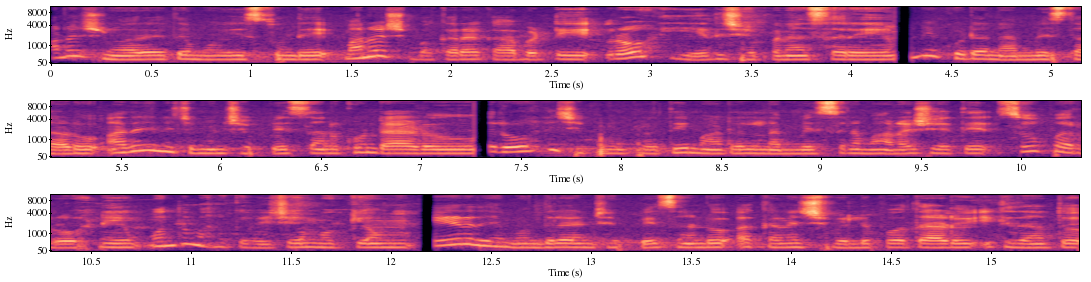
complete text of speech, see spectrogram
మనోజ్ నోరైతే మోగిస్తుంది మనోజ్ బకరా కాబట్టి బ్రో ఏది చెప్పినా సరే. కూడా నమ్మేస్తాడు. అదే నిజమని చెప్పేసి అనుకుంటాడు. రోహిణి చెప్పిన ప్రతి మాటలు నమ్మేసిన మనోజ్ అయితే సూపర్ రోహిణి. ముందు మనకు విజయం ముఖ్యం. ఏదే ముందులే అని చెప్పేసాడు అక్కడి నుంచి వెళ్ళిపోతాడు. ఇక దాంతో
